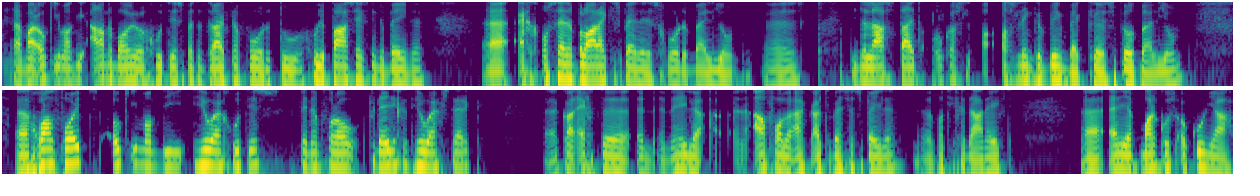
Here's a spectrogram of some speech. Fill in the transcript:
Uh, maar ook iemand die aan de bal heel goed is met een drive naar voren toe. Een goede paas heeft in de benen. Uh, echt ontzettend belangrijke speler is geworden bij Lyon. die de laatste tijd ook als, als linker wingback speelt bij Lyon. Juan Voigt, ook iemand die heel erg goed is. Vind hem vooral verdedigend heel erg sterk. kan echt een, een hele een aanvaller eigenlijk uit de wedstrijd spelen. wat hij gedaan heeft. En je hebt Marcos Acuna,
